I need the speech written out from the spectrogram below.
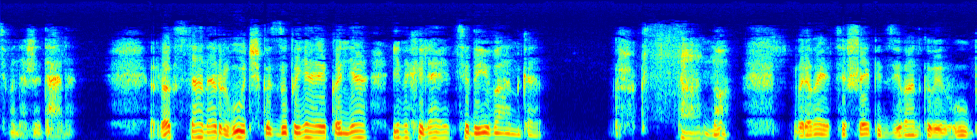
Ось вона жадана. Роксана рвучко зупиняє коня і нахиляється до Іванка. Роксано. виривається шепіт з Іванкових губ.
